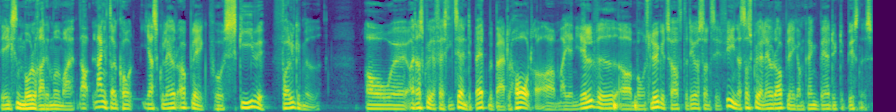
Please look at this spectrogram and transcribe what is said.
det er ikke sådan målrettet mod mig. Nå, langt og kort. Jeg skulle lave et oplæg på Skive Folkemøde. Og, øh, og der skulle jeg facilitere en debat med Bertel Hård og Marianne Hjelved og Mogens Lykketoft, og det var sådan set fint. Og så skulle jeg lave et oplæg omkring bæredygtig business.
